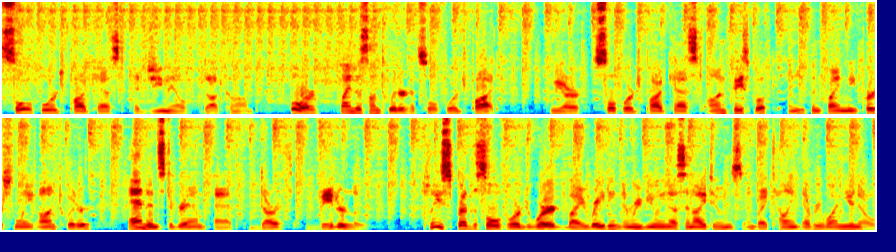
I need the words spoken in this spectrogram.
soulforgepodcast at gmail.com or find us on Twitter at soulforgepod. We are Soulforge Podcast on Facebook, and you can find me personally on Twitter and Instagram at Darth Vaderloo. Please spread the Soulforge word by rating and reviewing us in iTunes and by telling everyone you know.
